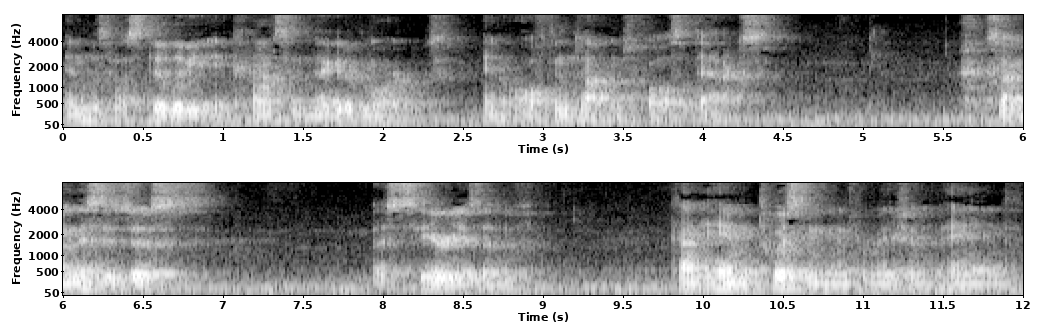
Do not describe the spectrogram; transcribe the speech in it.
endless hostility and constant negative marks and oftentimes false attacks. So I mean, this is just a series of kind of him twisting the information at hand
